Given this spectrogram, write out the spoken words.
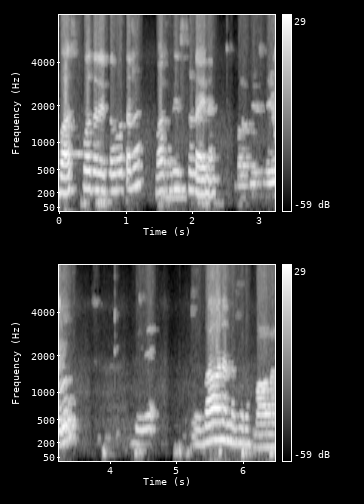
బస్ పోతారు ఎట్లా పోతారు బస్ తీస్తుండ ఆయన. భావనందపురం బాగున్నా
